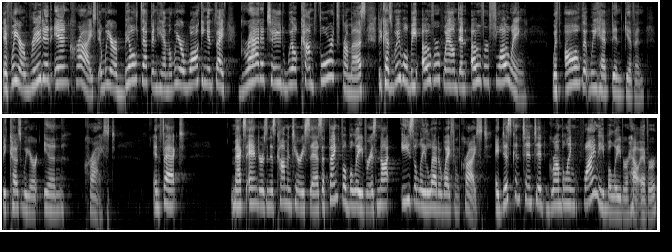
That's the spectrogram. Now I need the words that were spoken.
If we are rooted in Christ and we are built up in Him and we are walking in faith, gratitude will come forth from us because we will be overwhelmed and overflowing with all that we have been given because we are in Christ. In fact, Max Anders in his commentary says a thankful believer is not easily led away from Christ. A discontented, grumbling, whiny believer, however,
